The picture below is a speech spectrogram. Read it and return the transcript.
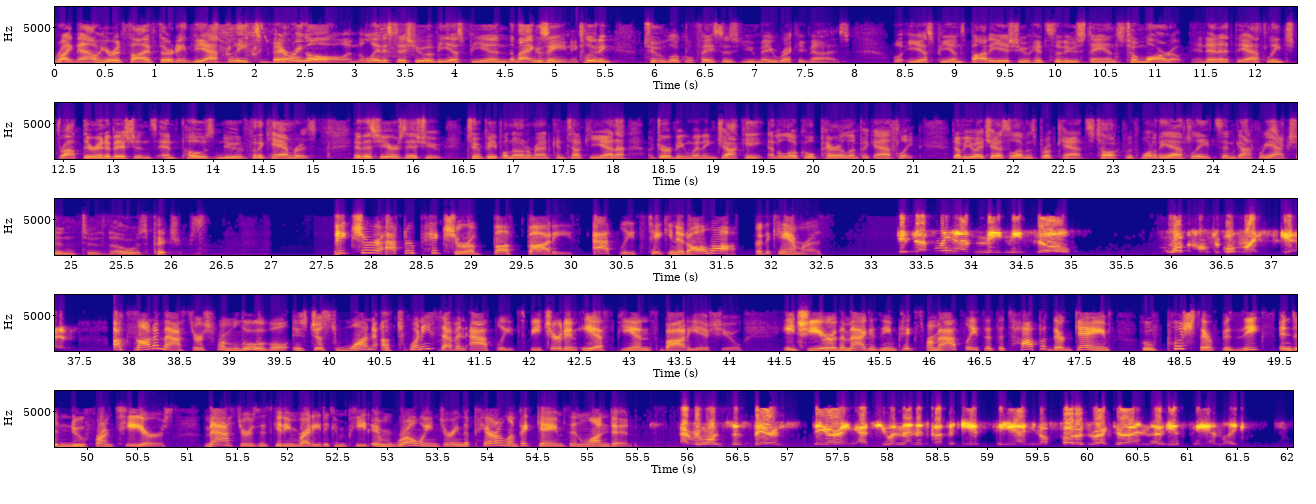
Right now here at 5:30, the athletes baring all in the latest issue of ESPN the magazine, including two local faces you may recognize. Well, ESPN's body issue hits the newsstands tomorrow, and in it, the athletes drop their inhibitions and pose nude for the cameras. In this year's issue, two people known around Kentuckiana, a Derby-winning jockey and a local Paralympic athlete. WHAS 11's Brooke Katz talked with one of the athletes and got reaction to those pictures. Picture after picture of buff bodies, athletes taking it all off for the cameras. It definitely has made me feel more comfortable in my skin. Oksana Masters from Louisville is just one of 27 athletes featured in ESPN's Body Issue. Each year, the magazine picks from athletes at the top of their games who've pushed their physiques into new frontiers. Masters is getting ready to compete in rowing during the Paralympic Games in London. Everyone's just there staring at you, and then it's got the ESPN, you know, photo director and the ESPN, like,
